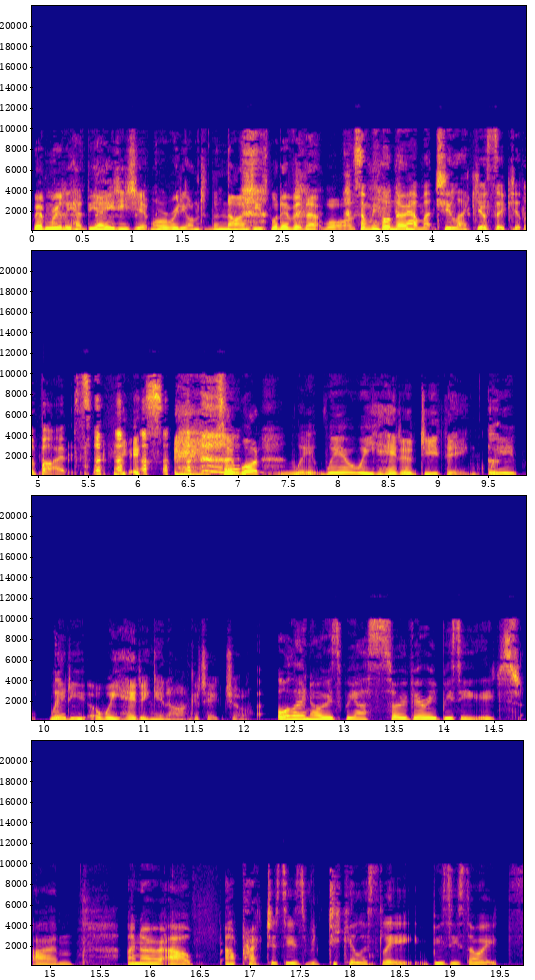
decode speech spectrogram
we haven't really had the 80s yet. We're already on to the 90s, whatever that was. and we all know how much you like your circular pipes. yes. So what, where, where, are we headed, do you think? Where, where do you, are we heading in architecture? All I know is we are so very busy. It's, um, I know our, our practice is ridiculously busy. So it's,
